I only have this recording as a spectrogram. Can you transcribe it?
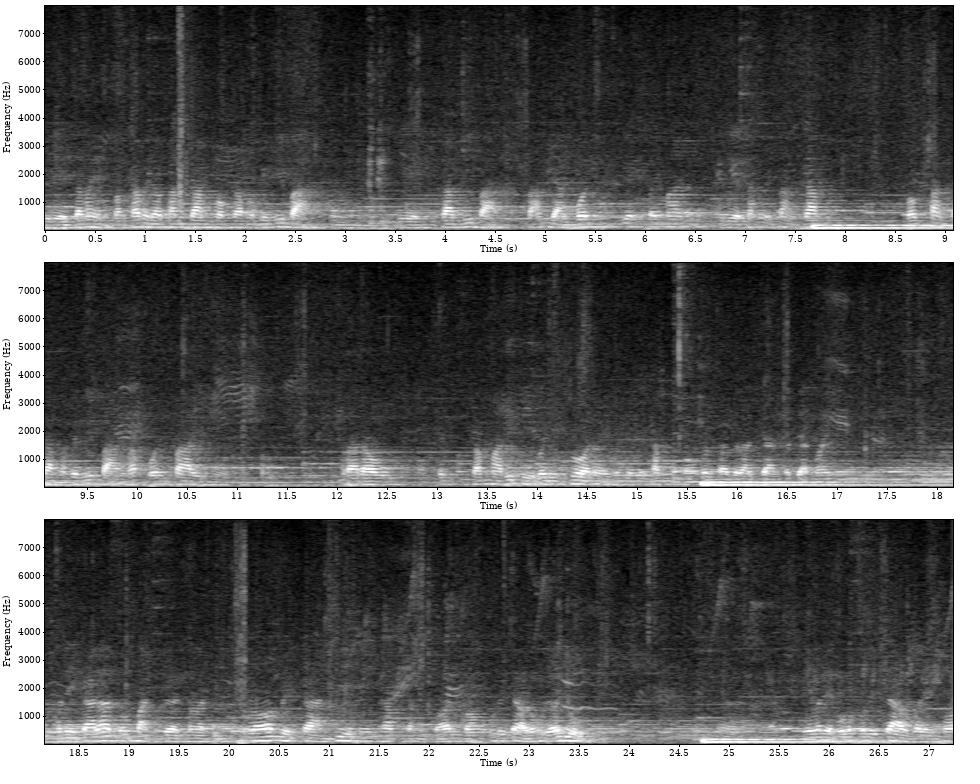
กิเลสจะไม่บังคับให้เราทำกรรมของกรรมมันเป็นวิบากกิเลสกรรมวิบากสามอย่างบนเพียนไปมากิเลสทั้งสร้งกรรมพอสร้งกรรมมันเป็นวิบากรับผลไปถ้าเราเป็นสัมมาทิฏฐิก็ยิ่งชั่วหน่อยมันจะเป็นคำของพระศาสตราจารย์ประจักษ์ไว้สเนการสมบัติเกิดมาถึงพร้อมด้วยการที่มีคำสั่งสอนของพระพุทธเจ้าหลงเหลืออยู่นี่มันเด็กพระพุทธเจ้าก็เลยพอ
